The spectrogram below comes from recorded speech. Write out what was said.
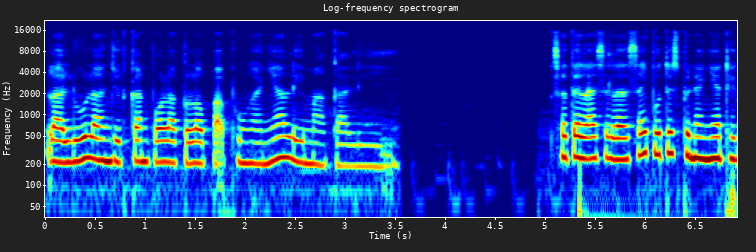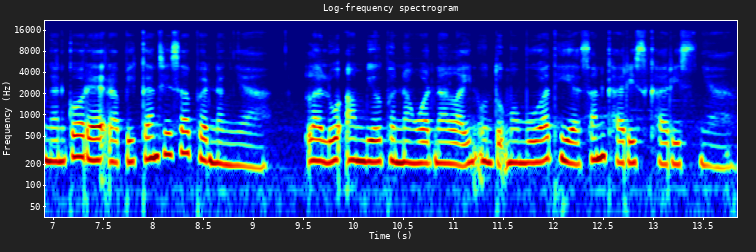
lalu lanjutkan pola kelopak bunganya 5 kali. Setelah selesai putus benangnya dengan korek, rapikan sisa benangnya. Lalu ambil benang warna lain untuk membuat hiasan garis-garisnya.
